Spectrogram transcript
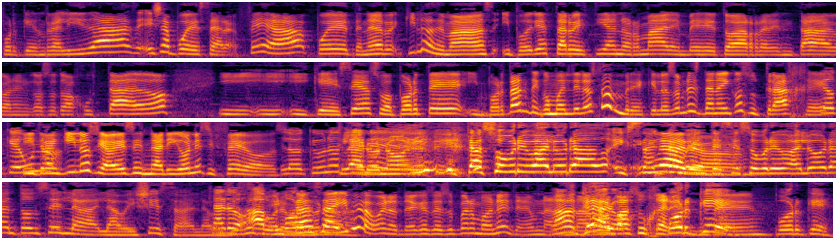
Porque en realidad ella puede ser fea, puede tener kilos de más y podría estar vestida normal en vez de toda reventada con el coso todo ajustado y, y- y que sea su aporte importante como el de los hombres, que los hombres están ahí con su traje Lo que y tranquilos y a veces narigones y feos. Lo que uno Claro, tiene no, está sobrevalorado, exactamente, Claro. se sobrevalora entonces la, la belleza. La Claro, belleza ah, Estás ahí, pero bueno, tenés que ser súper mono y tener una, Ah, una claro. ropa sugerente. ¿Por qué? ¿Por qué?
